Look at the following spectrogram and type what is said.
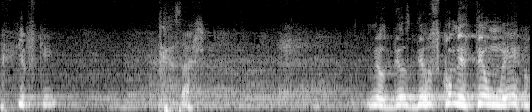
E eu fiquei. Meu Deus, Deus cometeu um erro.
